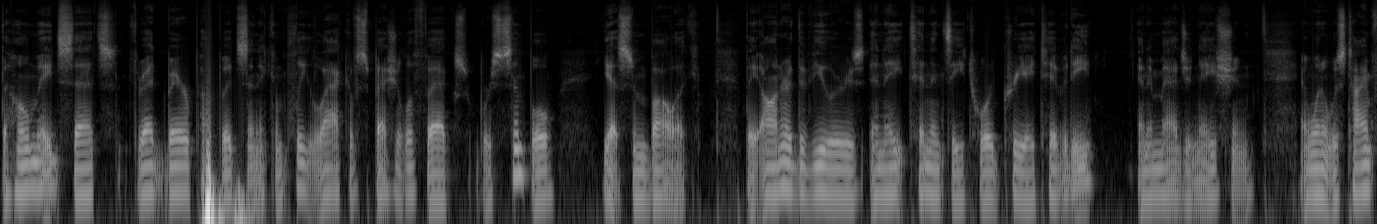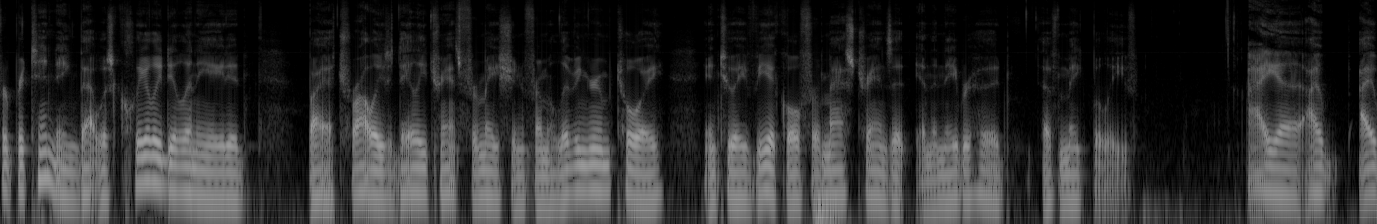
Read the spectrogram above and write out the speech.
The homemade sets, threadbare puppets, and a complete lack of special effects were simple yet symbolic. They honored the viewer's innate tendency toward creativity and imagination, and when it was time for pretending, that was clearly delineated by a trolley's daily transformation from a living room toy into a vehicle for mass transit in the neighborhood of make believe. I uh, I I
